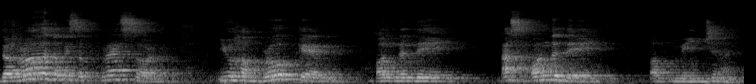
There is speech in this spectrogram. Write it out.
the rod of his oppressor, you have broken on the day, as on the day of Midian.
